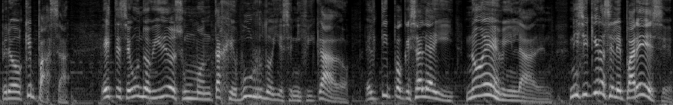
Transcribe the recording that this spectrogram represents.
Pero, ¿qué pasa? Este segundo video es un montaje burdo y escenificado. El tipo que sale ahí no es Bin Laden, ni siquiera se le parece.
